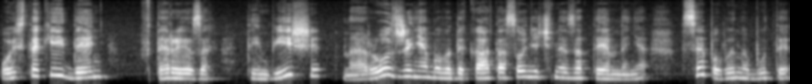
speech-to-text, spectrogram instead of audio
Ось такий день в Терезах. Тим більше народження молодика та сонячне затемнення. Все повинно бути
